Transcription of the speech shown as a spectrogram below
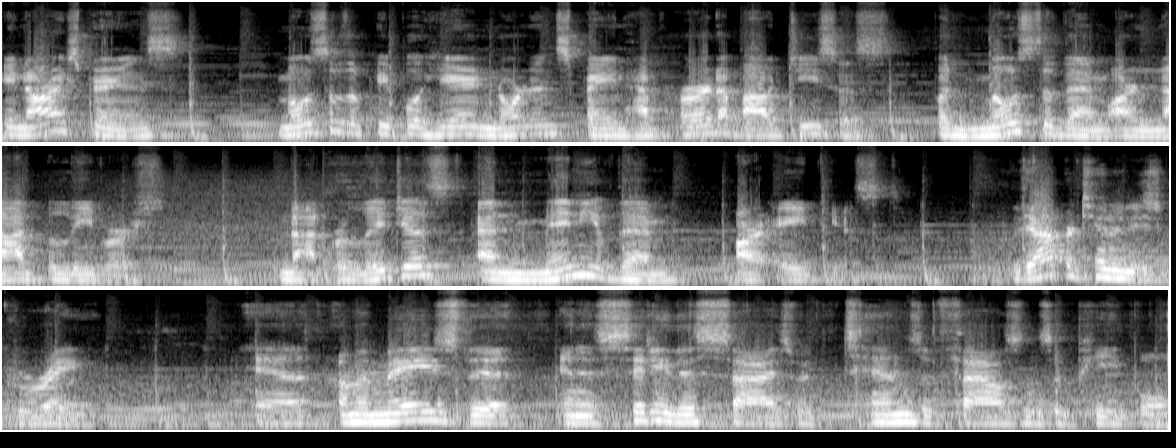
In our experience, most of the people here in northern Spain have heard about Jesus, but most of them are not believers, not religious, and many of them are atheists. The opportunity is great, and I'm amazed that in a city this size with tens of thousands of people,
